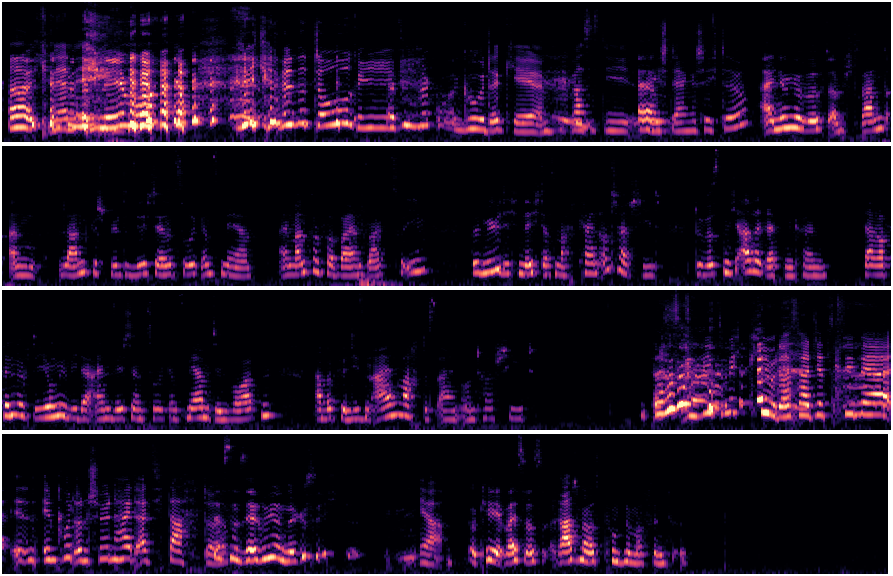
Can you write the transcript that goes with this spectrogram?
Ah, ich kenne Ja, Findet. Nemo. ich kenne eine Dori. Herzlichen Glückwunsch. Gut, okay. Was ist die Ähm, Seesterngeschichte? Ein Junge wirft am Strand an Land gespülte Seesterne zurück ins Meer. Ein Mann kommt vorbei und sagt zu ihm, bemühe dich nicht, das macht keinen Unterschied. Du wirst nicht alle retten können. Daraufhin wirft der Junge wieder einen Seestern zurück ins Meer mit den Worten, aber für diesen einen macht es einen Unterschied. Das ist irgendwie ziemlich cute. Das hat jetzt viel mehr In Input und Schönheit, als ich dachte. Das ist eine sehr rührende Geschichte. ja. Okay, weißt du was? Rat mal, was Punkt Nummer 5 ist.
